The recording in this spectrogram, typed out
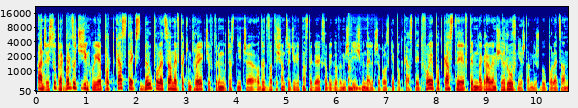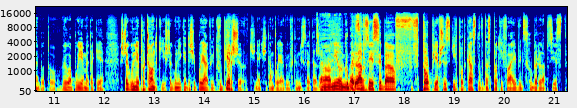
Andrzej, super, bardzo ci dziękuję. Podcastex był polecany w takim projekcie, w którym uczestniczę od 2019, jak sobie go wymyśliliśmy, najlepsze polskie podcasty. Twoje podcasty, w tym nagrałem się również, tam już był polecany, bo to wyłapujemy takie, szczególnie początki, szczególnie kiedy się pojawił. Twój pierwszy odcinek się tam pojawił w tym newsletterze. O, miło mi jest chyba w, w topie wszystkich podcastów na Spotify Spotify, więc Huber Labs jest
